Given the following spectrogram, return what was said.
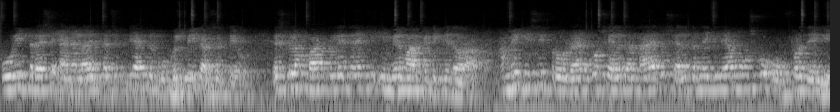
पूरी तरह से एनालाइज कर सकते हो फिर गूगल पे कर सकते हो। इसके लिए हम बात कर लेते हैं कि ईमेल मार्केटिंग के दौरान। हमें किसी प्रोडक्ट को सेल करना है तो सेल करने के लिए हम उसको ऑफ़र देंगे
